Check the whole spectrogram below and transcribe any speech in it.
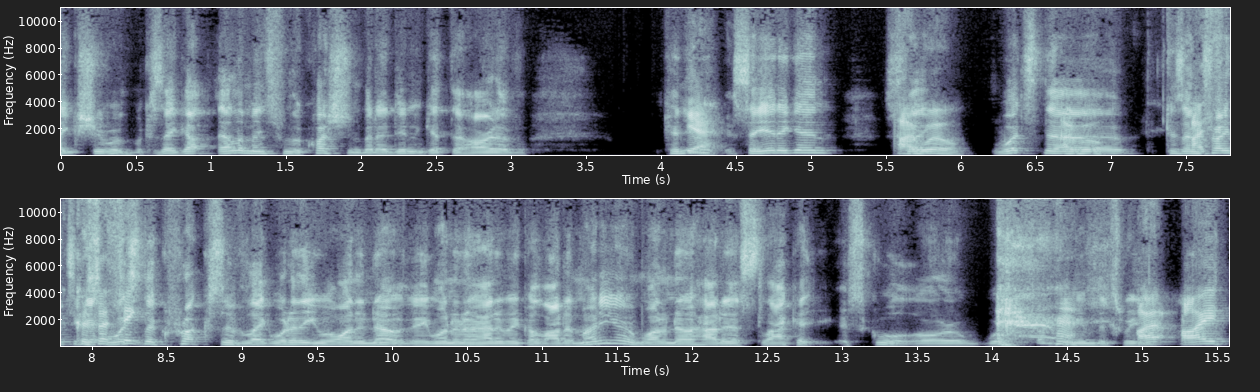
make sure because i got elements from the question but i didn't get the heart of can you Yeah. say it again It's I like, will. what's the because i'm I trying to get I what's think- the crux of like what do they want to know they want to know how to make a lot of money or want to know how to slack at school or something in between I, I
